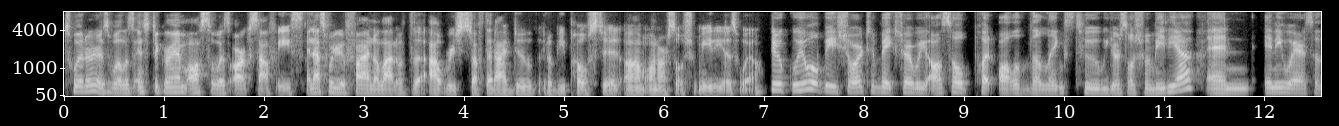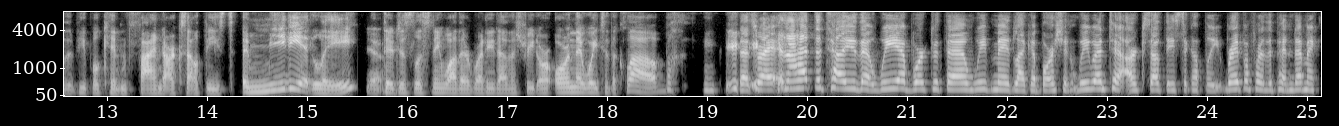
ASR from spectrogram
Twitter as well as Instagram, also as Arc Southeast, and that's where you'll find a lot of the outreach stuff that I do. It'll be posted um, on our social media as well. Duke, we will be sure to make sure we also put all of the links to your social media and anywhere so that people can find Arc Southeast immediately. Yeah. They're just listening while they're running down the street or, or on their way to the club. That's right. And I have to tell you that we have worked with them. We've made like abortion. We went to ARC Southeast a couple right before the pandemic.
